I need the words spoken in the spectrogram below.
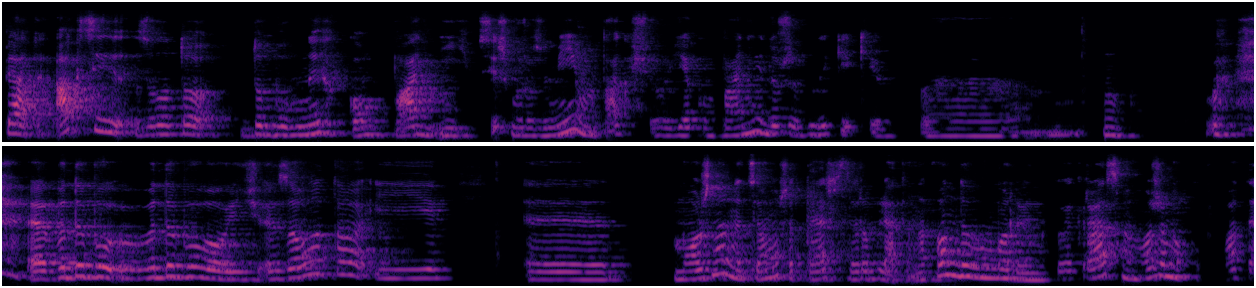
п'яте. Акції золотодобувних компаній. Всі ж ми розуміємо, так, що є компанії дуже великі, які е, ну, видобувають золото і е, можна на цьому ще теж заробляти. На фондовому ринку якраз ми можемо купувати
